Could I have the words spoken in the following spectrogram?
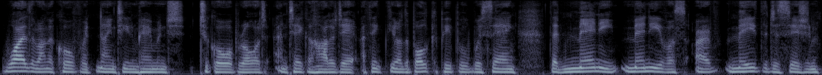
while they're on a COVID 19 payment to go abroad and take a holiday. I think, you know, the bulk of people were saying that many, many of us have made the decision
